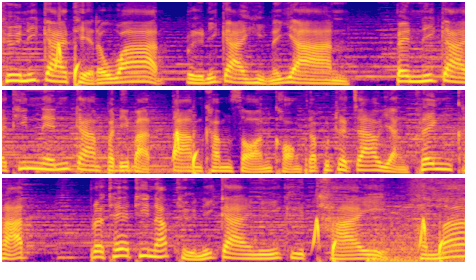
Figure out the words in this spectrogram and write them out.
คือนิกายเถรวาทหรือนิกายหินยาน เป็นนิกายที่เน้นการปฏิบัติตามคำสอนของพระพุทธเจ้าอย่างเคร่งครัด ประเทศที่นับถือนิกายนี้คือไทย พม่า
